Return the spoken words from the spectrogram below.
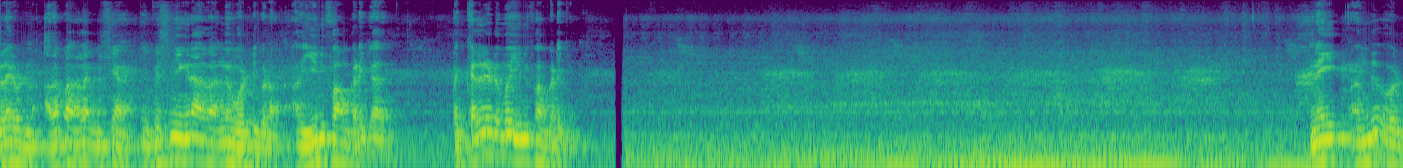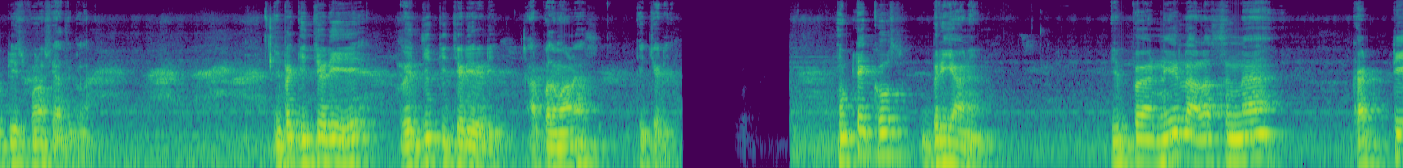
கிளறி விடணும் அதப்போ நல்லா மிக்ஸ் ஆகும் நீங்கள் பிசைஞ்சிங்கன்னா அது வந்து ஒட்டிக்கணும் அது யூனிஃபார்ம் கிடைக்காது. இப்போ கிளறி விடும்போது யூனிஃபார்ம் கிடைக்கும். நெய் வந்து ஒரு டீஸ்பூனாக சேர்த்துக்கலாம். இப்போ கிச்சடி வெஜ்ஜு கிச்சடி ரெடி. அற்புதமான கிச்சடி. முட்டைக்கோஸ் பிரியாணி. இப்போ நீரில் அலசுன கட்டி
